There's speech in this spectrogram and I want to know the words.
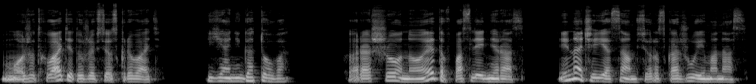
Может, хватит уже все скрывать? Я не готова. Хорошо, но это в последний раз. Иначе я сам все расскажу им о нас.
